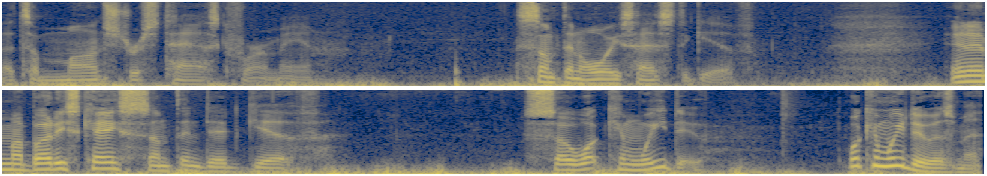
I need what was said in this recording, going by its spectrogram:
that's a monstrous task for a man. Something always has to give. And in my buddy's case, something did give. So, what can we do? What can we do as men?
